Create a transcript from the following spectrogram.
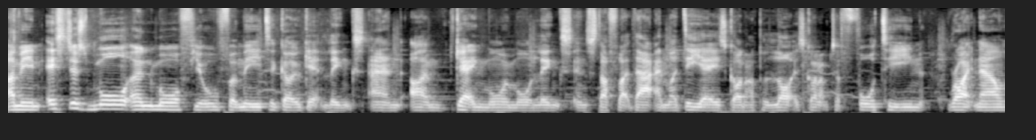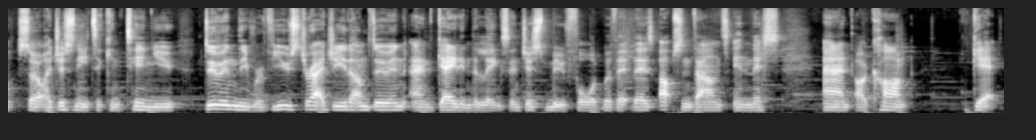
I mean, it's just more and more fuel for me to go get links and I'm getting more and more links and stuff like that. And my DA's gone up a lot. It's gone up to 14 right now. So I just need to continue doing the review strategy that I'm doing and gaining the links and just move forward with it. There's ups and downs in this and I can't get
